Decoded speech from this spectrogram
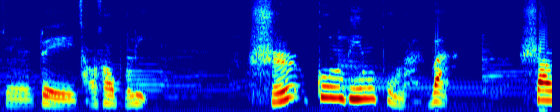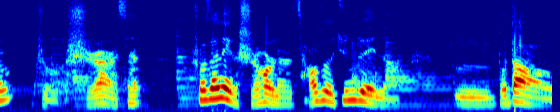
这对曹操不利。十工兵不满万，伤者十二三。说在那个时候呢，曹操的军队呢，嗯，不到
